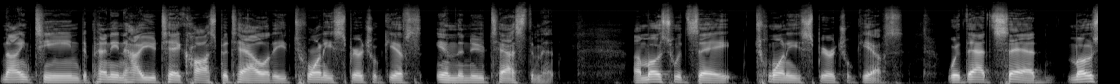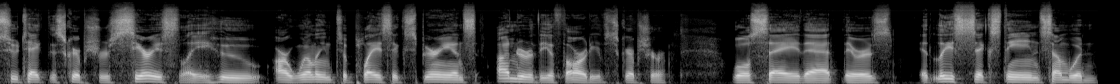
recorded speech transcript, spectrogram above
19, depending how you take hospitality, 20 spiritual gifts in the New Testament. Uh, most would say 20 spiritual gifts. With that said, most who take the scriptures seriously, who are willing to place experience under the authority of scripture, will say that there's at least 16. Some would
